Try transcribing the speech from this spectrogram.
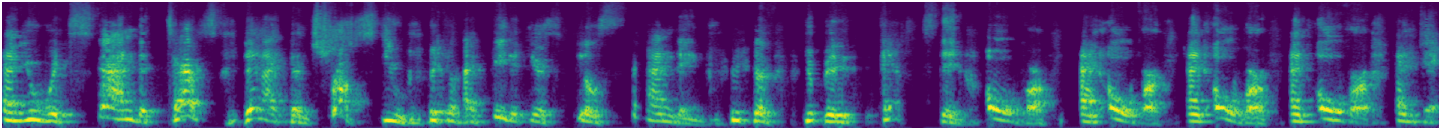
and you withstand the test, then I can trust you because I see that you're still standing because you've been tested over and over and over and over. And to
